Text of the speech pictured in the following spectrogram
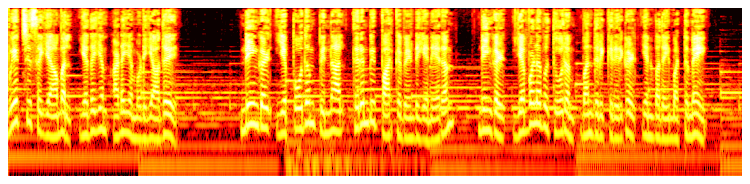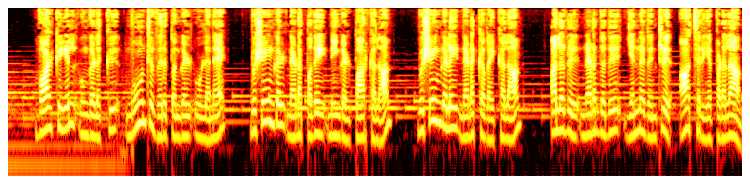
முயற்சி செய்யாமல் எதையும் அடைய முடியாது. நீங்கள் எப்போதும் பின்னால் திரும்பி பார்க்க வேண்டிய நேரம் நீங்கள் எவ்வளவு தூரம் வந்திருக்கிறீர்கள் என்பதை மட்டுமே. வாழ்க்கையில் உங்களுக்கு மூன்று விருப்பங்கள் உள்ளன. விஷயங்கள் நடப்பதை நீங்கள் பார்க்கலாம் விஷயங்களை நடக்க வைக்கலாம் அல்லது நடந்தது என்னவென்று ஆச்சரியப்படலாம்.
